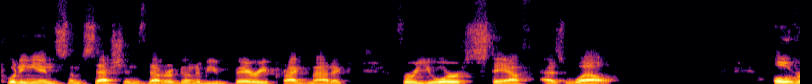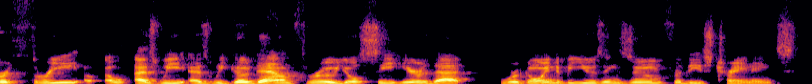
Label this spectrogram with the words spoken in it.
putting in some sessions that are going to be very pragmatic for your staff as well. Over three as we as we go down through, you'll see here that we're going to be using Zoom for these trainings,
